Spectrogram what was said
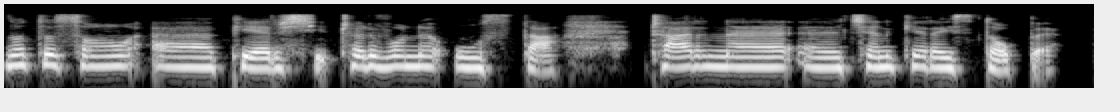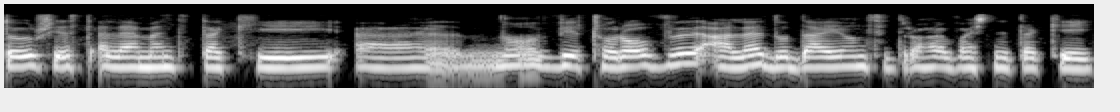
no to są e, piersi, czerwone usta, czarne, e, cienkie rajstopy. To już jest element taki e, no, wieczorowy, ale dodający trochę właśnie takiej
